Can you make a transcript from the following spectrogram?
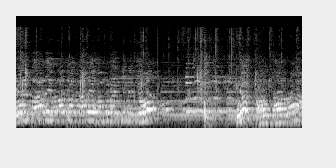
એ તાળે બાપા તાળે હમણાં જેને જો એ તારા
